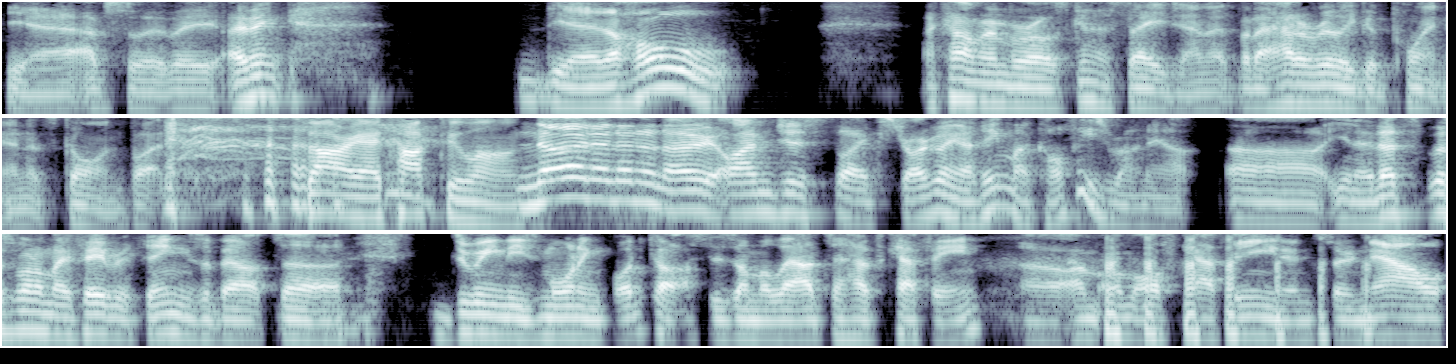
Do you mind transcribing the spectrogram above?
Yeah, absolutely. I think yeah, the whole I can't remember what I was going to say, damn it, but I had a really good point and it's gone. But sorry, I talked too long. No, no, no, no, no. I'm just like struggling. I think my coffee's run out. Uh, you know, that's that's one of my favorite things about uh, doing these morning podcasts is I'm allowed to have caffeine. Uh, I'm, I'm off caffeine, and so now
